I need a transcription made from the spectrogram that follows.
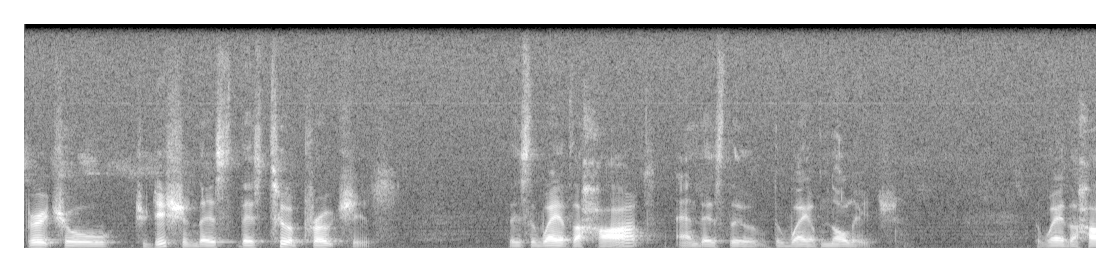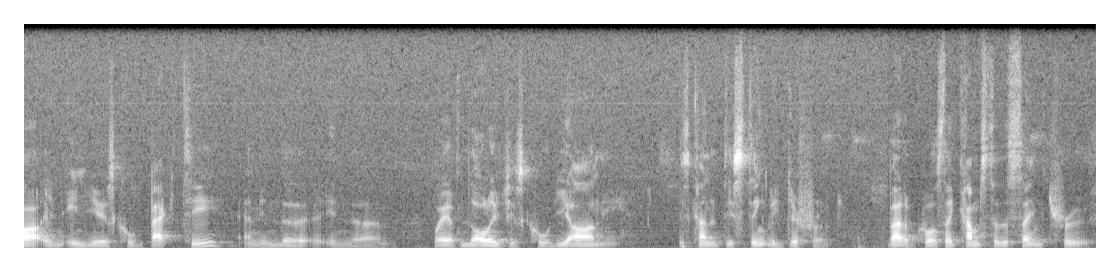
Spiritual tradition, there's, there's two approaches. There's the way of the heart and there's the, the way of knowledge. The way of the heart in India is called bhakti, and in the, in the way of knowledge is called jnani. It's kind of distinctly different. But of course, it comes to the same truth.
